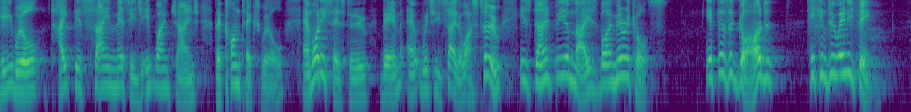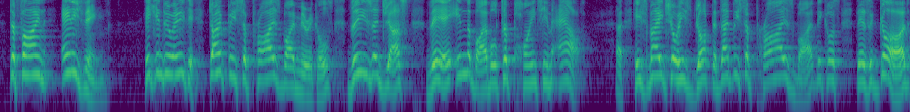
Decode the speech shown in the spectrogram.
he will take this same message, it won't change, the context will. And what he says to them, uh, which he'd say to us too, is don't be amazed by miracles. If there's a God, he can do anything, define anything. He can do anything. Don't be surprised by miracles. These are just there in the Bible to point him out. Uh, he's made sure he's got them. Don't be surprised by it because there's a God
